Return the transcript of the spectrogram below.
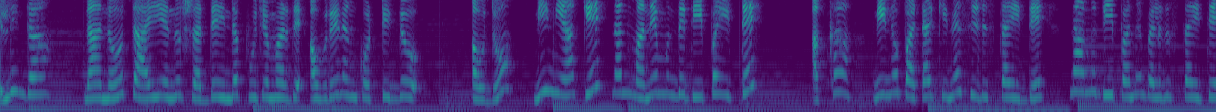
ಎಲ್ಲಿಂದ? ನಾನು ತಾಯಿಯನ್ನು ಶ್ರದ್ಧೆಯಿಂದ ಪೂಜೆ ಮಾಡಿದೆ, ಅವರೇ ನಂಗೆ ಕೊಟ್ಟಿದ್ದು. ಹೌದು, ನೀನ್ ಯಾಕೆ ನನ್ ಮನೆ ಮುಂದೆ ದೀಪ ಇಟ್ಟೆ? ಅಕ್ಕ, ನೀನು ಪಟಾಕಿನ ಸಿಡಿಸ್ತಾ ಇದ್ದೆ, ನಾನು ದೀಪನ ಬೆಳಗಿಸ್ತಾ ಇದ್ದೆ.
